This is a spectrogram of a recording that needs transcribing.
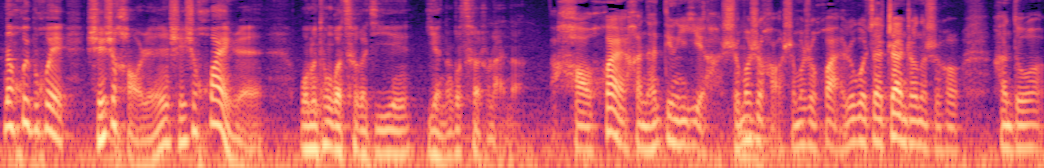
那会不会谁是好人，谁是坏人？我们通过测个基因也能够测出来呢？好坏很难定义啊，什么是好，什么是坏？如果在战争的时候，很多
